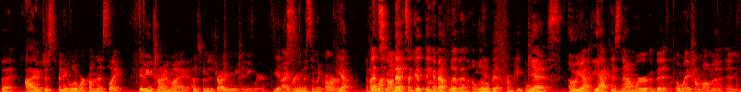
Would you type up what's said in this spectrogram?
But I've just been able to work on this like anytime my husband is driving me anywhere. Yes. I bring this in the car. Yeah. And I That's, work on that's it. a good thing about living a little Yeah. bit from people. Yes. Oh yeah, yeah. Because now we're a bit away from Mama and.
